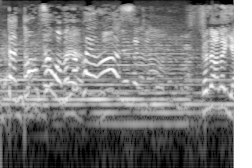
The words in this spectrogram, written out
等通知，我们都快饿死了。搿是阿拉爷，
